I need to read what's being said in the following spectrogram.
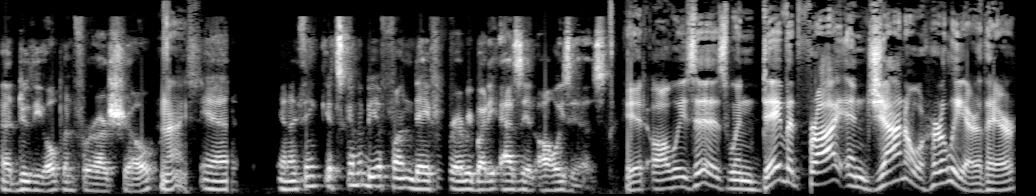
uh, do the open for our show. Nice. And and I think it's going to be a fun day for everybody, as it always is. It always is when David Frei and John O'Hurley are there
